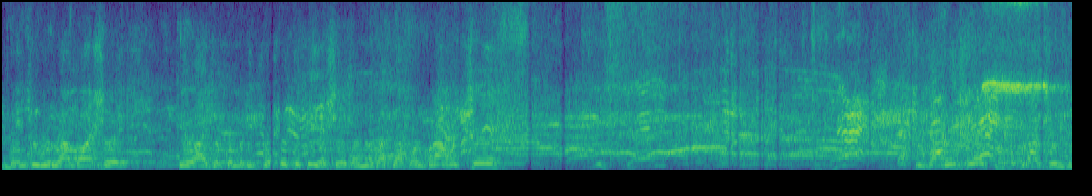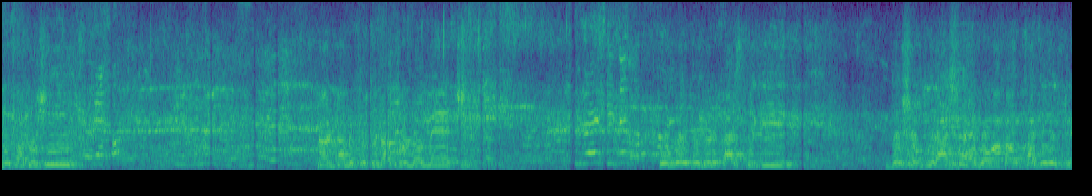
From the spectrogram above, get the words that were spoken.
বেঙ্কু বড়ুয়া মহাশয়। কেউ আয়োজক কমিটির পক্ষ থেকে এসে ধন্যবাদ জ্ঞাপন করা হচ্ছে। একটি কাছ থেকে দর্শকদের আশা এবং আকাঙ্ক্ষাদের একটি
